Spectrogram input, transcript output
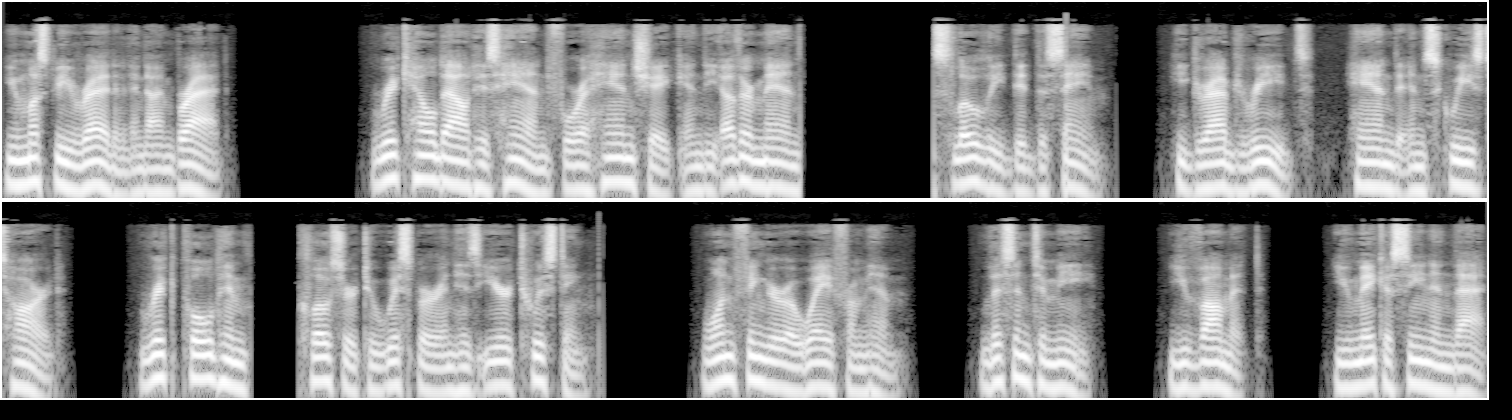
you must be Reed and I'm Brad. Rick held out his hand for a handshake and the other man slowly did the same. He grabbed Reed's hand and squeezed hard. Rick pulled him closer to whisper in his ear twisting. One finger away from him. Listen to me. You vomit. You make a scene in that.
